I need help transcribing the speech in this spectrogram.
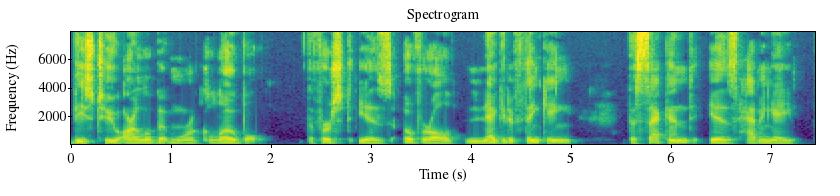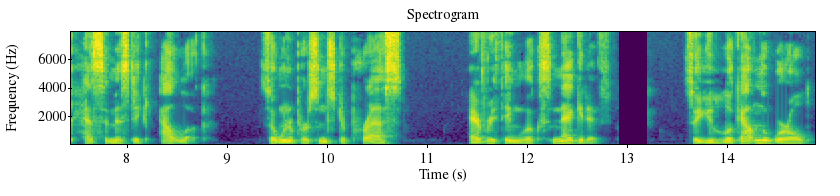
these two are a little bit more global. The first is overall negative thinking. The second is having a pessimistic outlook. So when a person's depressed, everything looks negative. So you look out in the world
